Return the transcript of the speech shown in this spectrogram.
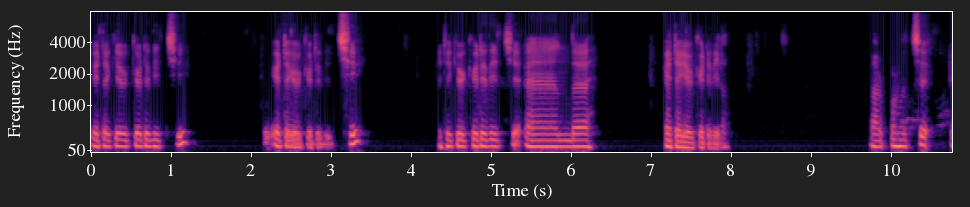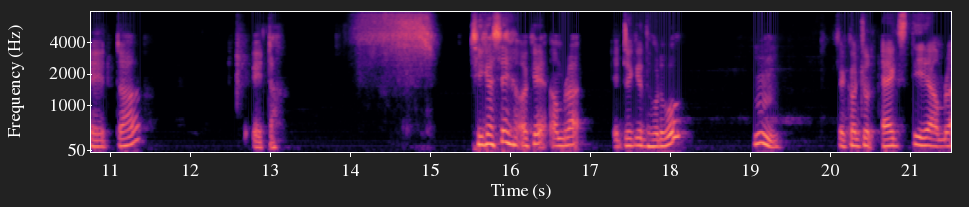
এটাকেও কেটে দিচ্ছি। এটাকেও কেটে দিচ্ছি। এটাকেও কেটে দিচ্ছি অ্যান্ড এটাকেও কেটে দিলাম। তারপর হচ্ছে এটা এটা। ঠিক আছে ওকে আমরা এটাকে ধরবো। হুম কন্ট্রোল এক্স দিয়ে আমরা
